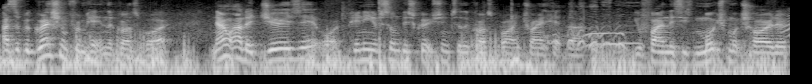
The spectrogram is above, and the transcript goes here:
As a progression from hitting the crossbar, now add a jersey or a penny of some description to the crossbar and try and hit that. You'll find this is much much harder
